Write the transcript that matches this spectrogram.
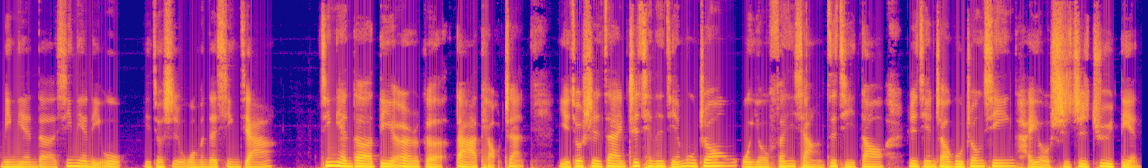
明年的新年礼物。也就是我们的新家。今年的第二个大挑战，也就是在之前的节目中，我有分享自己到日间照顾中心，还有失智据点，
